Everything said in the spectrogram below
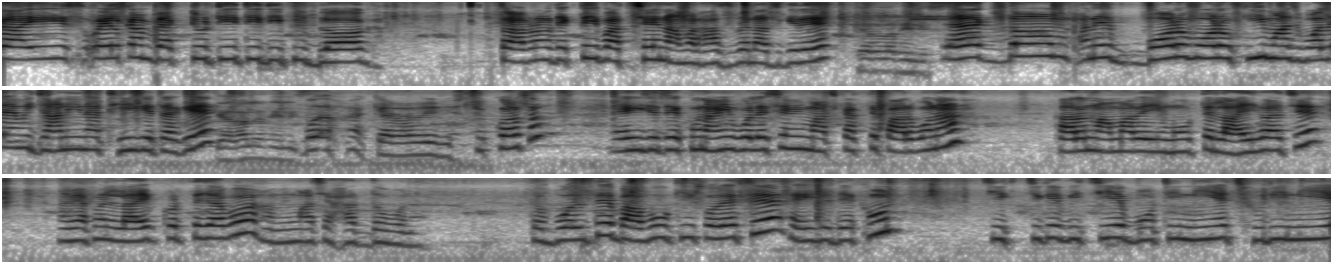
Guys welcome back to TTDP blog তো আপনারা দেখতেই পাচ্ছেন আমার হাজব্যান্ড আজকেরে রিলিজ একদম মানে বড় বড় কি মাছ বলে আমি জানি না ঠিক এটাকে। কেরালা হ্যাঁ, ইলিশ চুপ করো তো। এই যে দেখুন আমি বলেছি আমি মাছ কাটতে পারব না কারণ আমার এই মুহূর্তে লাইভ আছে। আমি এখন লাইভ করতে যাব আমি মাছে হাত দেবো না। তো বলতে বাবু কি করেছে এই যে দেখুন চিকচিকে বিছিয়ে বঁটি নিয়ে ছুরি নিয়ে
